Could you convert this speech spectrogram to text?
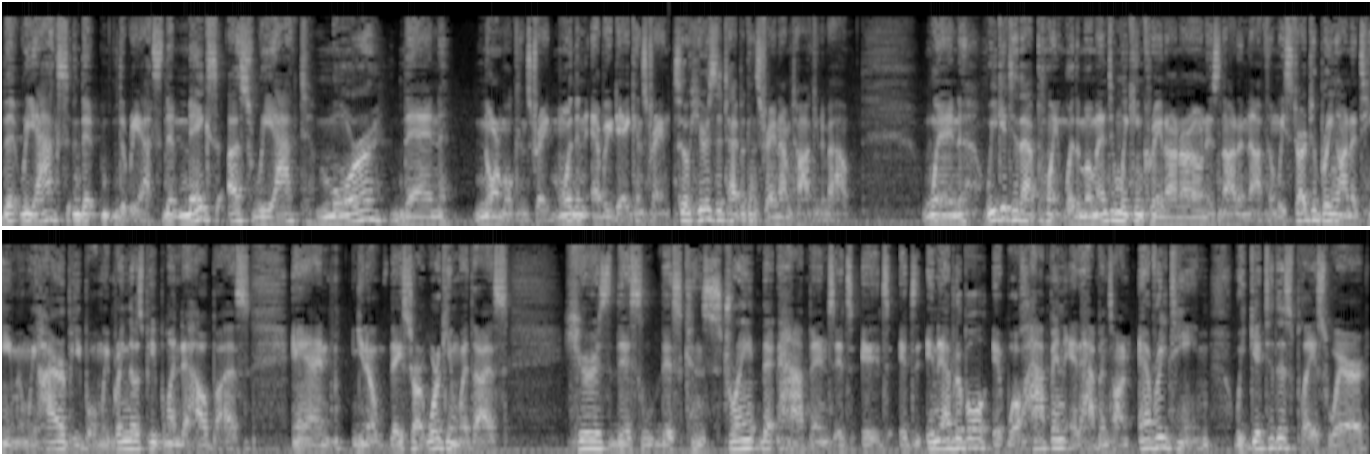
that reacts that, that reacts that makes us react more than normal constraint, more than everyday constraint. So here's the type of constraint I'm talking about when we get to that point where the momentum we can create on our own is not enough and we start to bring on a team and we hire people and we bring those people in to help us and you know they start working with us here's this this constraint that happens. It's it's it's inevitable. It will happen. It happens on every team. We get to this place where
